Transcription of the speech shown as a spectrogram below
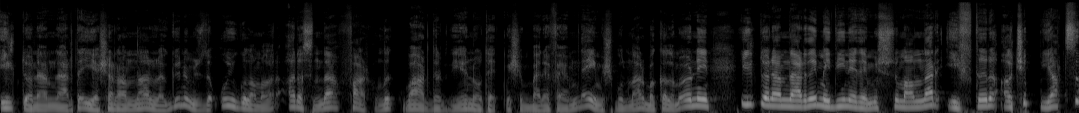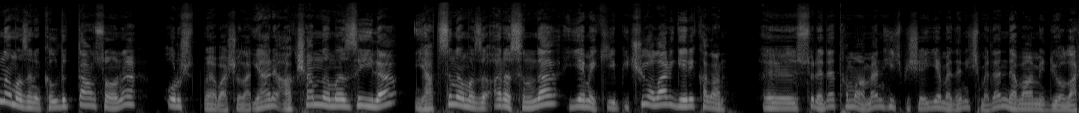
ilk dönemlerde yaşananlarla günümüzde uygulamalar arasında farklılık vardır diye not etmişim ben efendim. Neymiş bunlar bakalım. Örneğin ilk dönemlerde Medine'de Müslümanlar iftarı açıp yatsı namazını kıldıktan sonra oruç tutmaya başlıyorlar. Yani akşam namazıyla yatsı namazı arasında yemek yiyip içiyorlar. Geri kalan e, sürede tamamen hiçbir şey yemeden içmeden devam ediyorlar.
